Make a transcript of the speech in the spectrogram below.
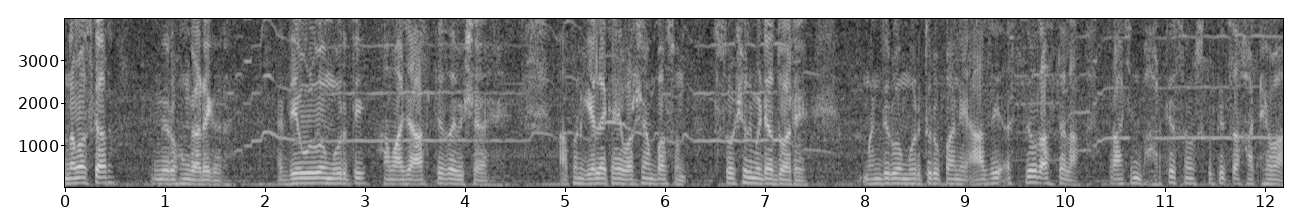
नमस्कार मी रोहन गाडेकर. देऊळ व मूर्ती हा माझ्या आस्थेचा विषय आहे. आपण गेल्या काही वर्षांपासून सोशल मीडियाद्वारे मंदिर व मूर्तिरूपाने आजही अस्तित्वात असलेला प्राचीन भारतीय संस्कृतीचा हा ठेवा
